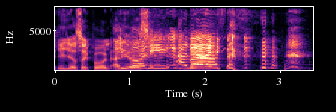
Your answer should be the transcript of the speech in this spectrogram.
Y, yo soy Paul. Adiós. Adiós.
